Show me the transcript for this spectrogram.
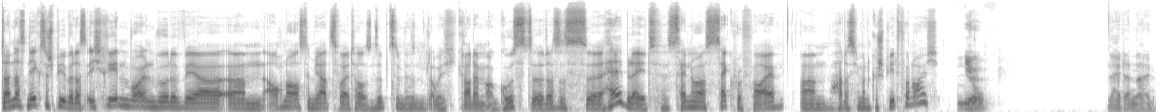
Dann das nächste Spiel, über das ich reden wollen würde, wäre ähm, auch noch aus dem Jahr 2017. Wir sind, glaube ich, gerade im August. Äh, Das ist äh, Hellblade, Senua's Sacrifice. Ähm, hat das jemand gespielt von euch? Jo. Leider nein.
